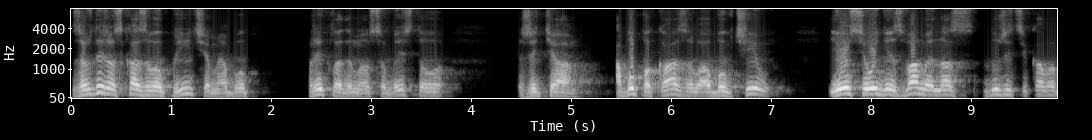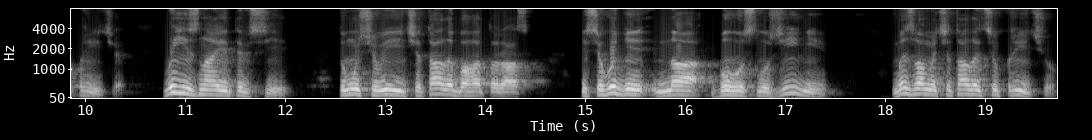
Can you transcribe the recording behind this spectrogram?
завжди розказував притчами або прикладами особистого життя, або показував, або вчив. І ось сьогодні з вами у нас дуже цікава притча. Ви її знаєте всі, тому що ви її читали багато раз. І сьогодні на богослужінні ми з вами читали цю притчу,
